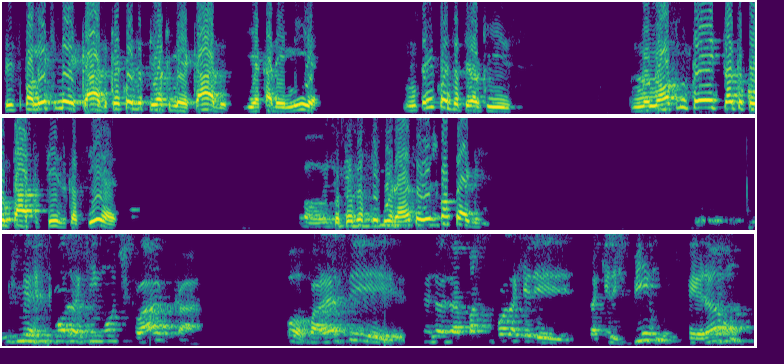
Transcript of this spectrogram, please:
Principalmente mercado. Que é coisa pior que mercado e academia? Não tem coisa pior que isso. No nosso não tem tanto contato físico assim, né? Com toda a segurança a gente consegue. Os mercados aqui em Montes Claro, cara, pô, parece. Você já, já participou daquele, daqueles bingos, feirão?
